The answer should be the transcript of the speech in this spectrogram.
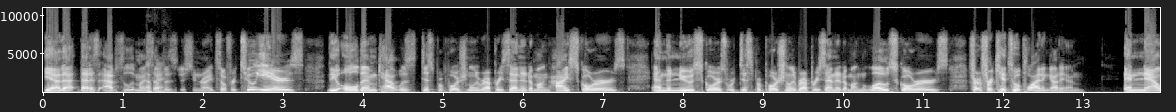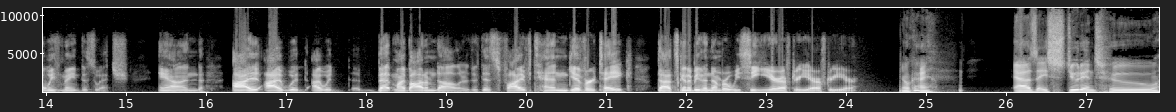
Yeah, that that is absolutely my Okay. supposition, right? So for two years, the old MCAT was disproportionately represented among high scorers, and the new scores were disproportionately represented among low scorers for, for kids who applied and got in. And now we've made the switch. And I I would I would bet my bottom dollar that this 510 give or take, that's going to be the number we see year after year after year. Okay. As a student who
